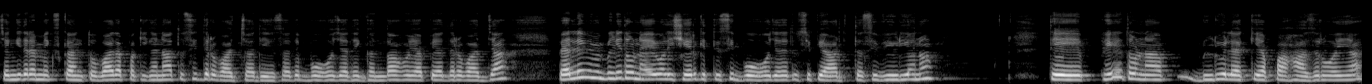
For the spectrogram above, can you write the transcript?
ਚੰਗੀ ਤਰ੍ਹਾਂ ਮਿਕਸ ਕਰਨ ਤੋਂ ਬਾਅਦ ਆਪਾਂ ਕੀ ਕਰਨਾ, ਤੁਸੀਂ ਦਰਵਾਜ਼ਾ ਦੇਖ ਸਕਦੇ ਬਹੁਤ ਜ਼ਿਆਦਾ ਗੰਦਾ ਹੋਇਆ ਪਿਆ ਦਰਵਾਜ਼ਾ। ਪਹਿਲੇ ਵੀ ਮੈਂ ਵੀਡੀਓ ਤੁਹਾਨੂੰ ਇਹ ਵਾਲੀ ਸ਼ੇਅਰ ਕੀਤੀ ਸੀ, ਬਹੁਤ ਜ਼ਿਆਦਾ ਤੁਸੀਂ ਪਿਆਰ ਦਿੱਤਾ ਸੀ ਵੀਡੀਓ ਨੂੰ। ਤੇ ਫਿਰ ਤੁਹਾਡੇ ਨਾਲ ਵੀਡੀਓ ਲੈ ਕੇ ਆਪਾਂ ਹਾਜ਼ਰ ਹੋਏ ਆ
